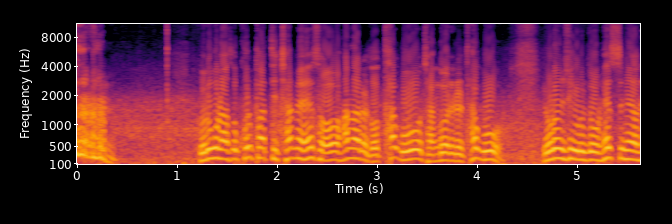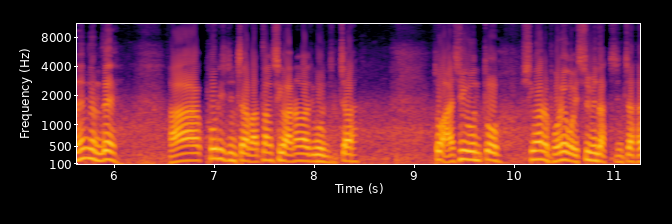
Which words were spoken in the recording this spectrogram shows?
그러고 나서 콜파티 참여해서 하나를 더 타고, 장거리를 타고, 이런 식으로 좀 했으면 했는데, 아, 콜이 진짜 마땅치가 않아가지고, 진짜, 또 아쉬운 또 시간을 보내고 있습니다, 진짜.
